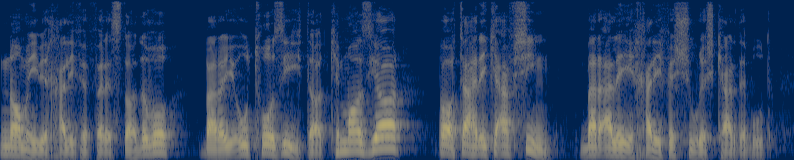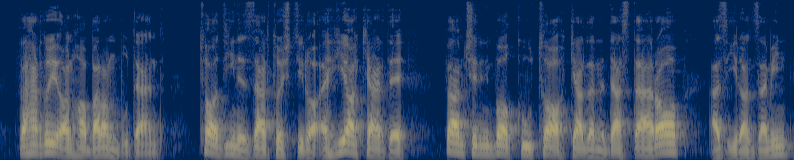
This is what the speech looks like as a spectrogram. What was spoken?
نامهای به خلیفه فرستاده و برای او توضیح داد که مازیار با تحریک افشین بر علیه خلیفه شورش کرده بود و هر دوی آنها بران بودند تا دین زرتشتی را احیا کرده و همچنین با کوتاه کردن دست عرب از ایران زمین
